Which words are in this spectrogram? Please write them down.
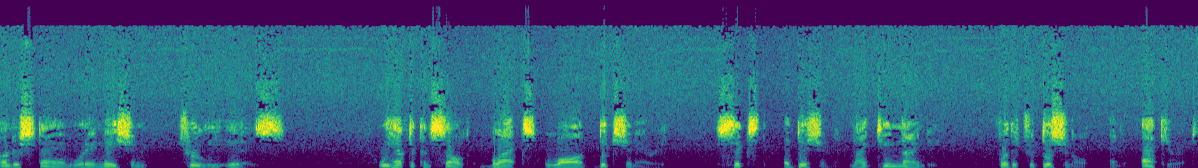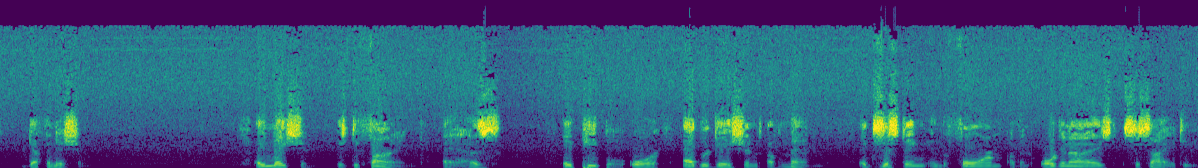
understand what a nation truly is. We have to consult Black's Law Dictionary, 6th edition, 1990, for the traditional and accurate definition. A nation is defined as a people or aggregation of men existing in the form of an organized society,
